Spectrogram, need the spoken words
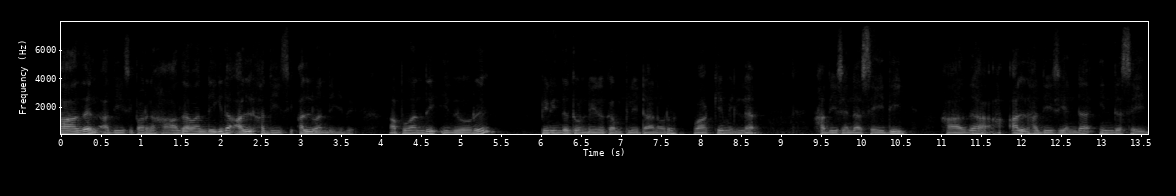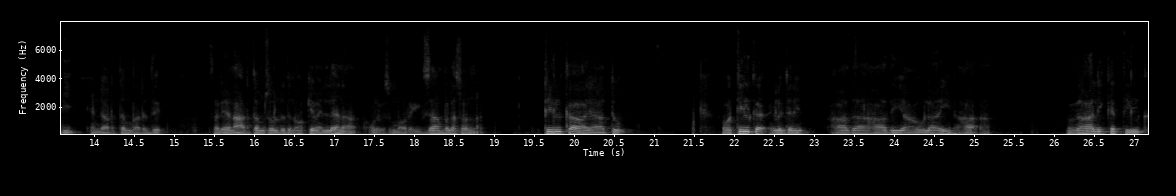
ஹாதல் ஹதீசி. பாருங்கள் ஹாதா வந்திக்குது அல் ஹதீசி. அல் வந்திக்குது அப்போ வந்து இது ஒரு பிரிந்த துண்டு இது கம்ப்ளீட்டான ஒரு வாக்கியம் இல்லை. ஹதீஸ் என்ற செய்தி ஹாதா அல் ஹதீஸ் என்ற இந்த செய்தி என்ற அர்த்தம் வருது. சரியா? நான் அர்த்தம் சொல்கிறது நோக்கம் இல்லை. நான் உங்களுக்கு சும்மா ஒரு எக்ஸாம்பிளாக சொன்னேன். தில்க ஆயாத்து. அப்போ தில்க எங்களுக்கு தெரியும். ஹாதா ஹாதி அவுலாய் ஹாலிக்க தில்க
